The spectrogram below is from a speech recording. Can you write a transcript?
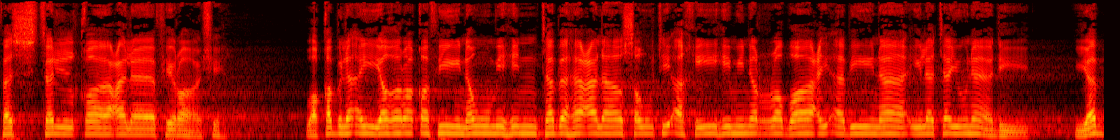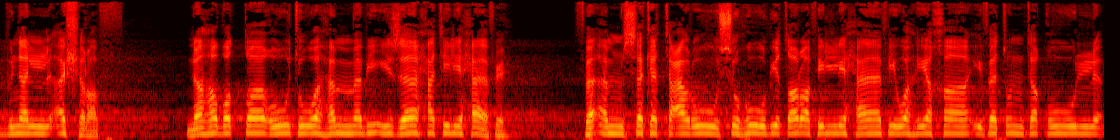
فاستلقى على فراشه وقبل أن يغرق في نومه انتبه على صوت أخيه من الرضاع أبي نائلة ينادي يا ابن الأشرف! نهض الطاغوت وهم بإزاحة لحافه فأمسكت عروسه بطرف اللحاف وهي خائفة تقول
